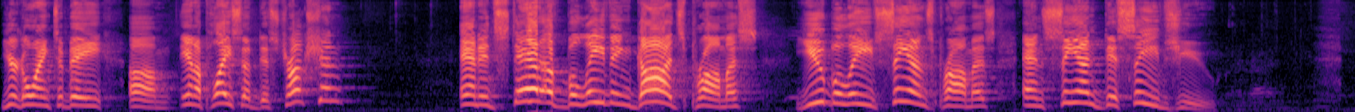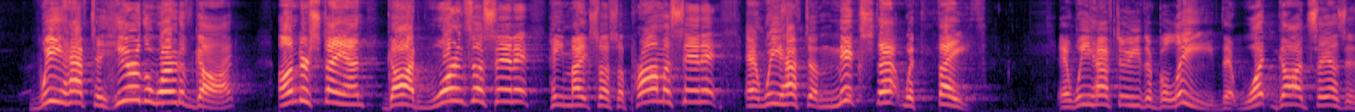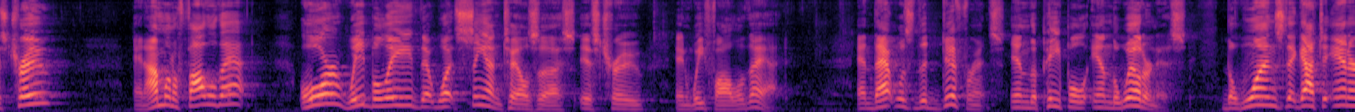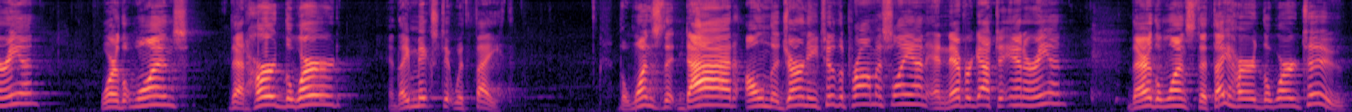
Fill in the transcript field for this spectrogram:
you're going to be um, in a place of destruction. And instead of believing God's promise, you believe sin's promise, and sin deceives you. We have to hear the Word of God, understand God warns us in it, He makes us a promise in it, and we have to mix that with faith. And we have to either believe that what God says is true, and I'm going to follow that, or we believe that what sin tells us is true, and we follow that. And that was the difference in the people in the wilderness. The ones that got to enter in were the ones that heard the word and they mixed it with faith. The ones that died on the journey to the promised land and never got to enter in, they're the ones that they heard the word too,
